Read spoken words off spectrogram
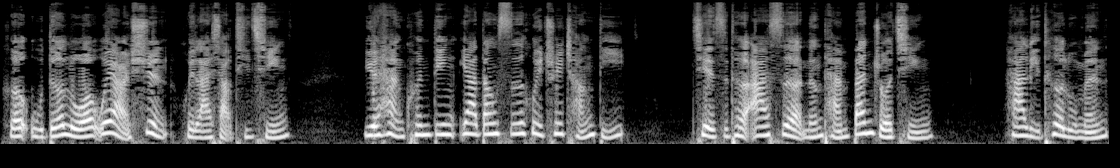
和伍德罗·威尔逊会拉小提琴。约翰·昆汀·亚当斯会吹长笛， 切斯特·阿瑟能弹班卓琴，哈里·特鲁门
